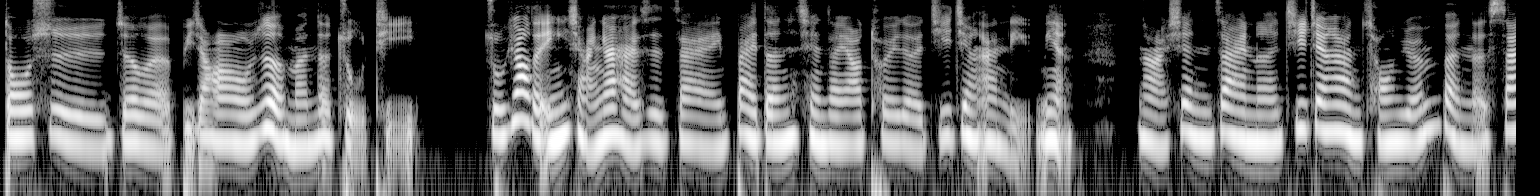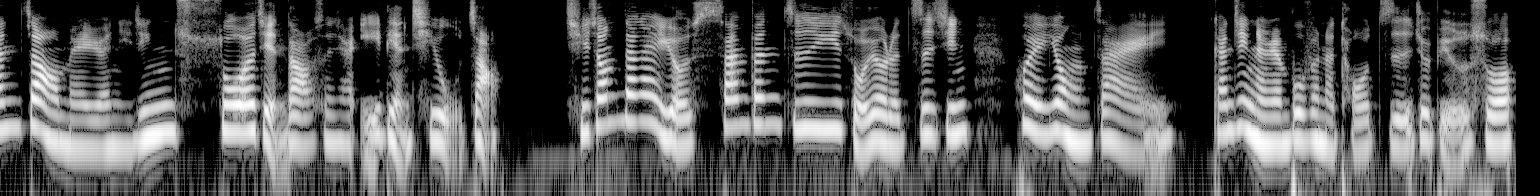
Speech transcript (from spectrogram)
都是这个比较热门的主题。主要的影响应该还是在拜登现在要推的基建案里面。那现在呢，基建案从原本的三兆美元已经缩减到剩下一点七五兆，其中大概有三分之一左右的资金会用在干净能源部分的投资，就比如说，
